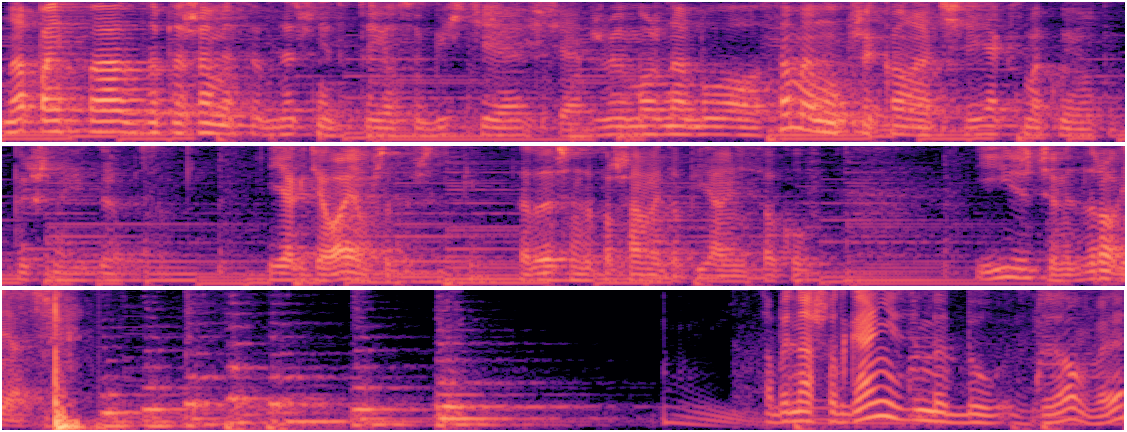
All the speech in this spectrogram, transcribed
No a Państwa zapraszamy serdecznie tutaj osobiście, Oczywiście. żeby można było samemu przekonać się, jak smakują te pyszne i zdrowe soki. I jak działają przede wszystkim. Serdecznie zapraszamy do pijalni soków i życzymy zdrowia. Aby nasz organizm był zdrowy,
